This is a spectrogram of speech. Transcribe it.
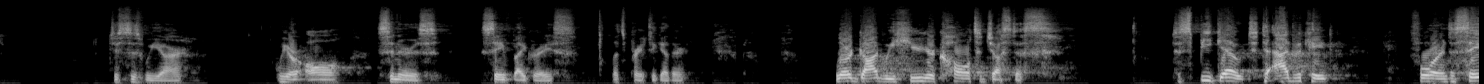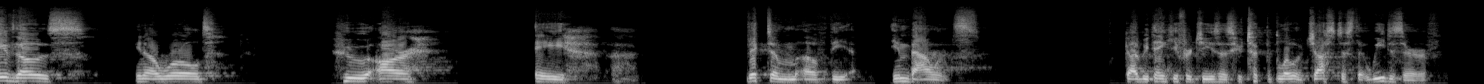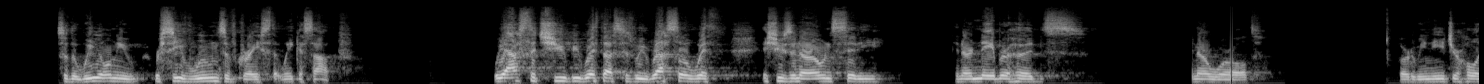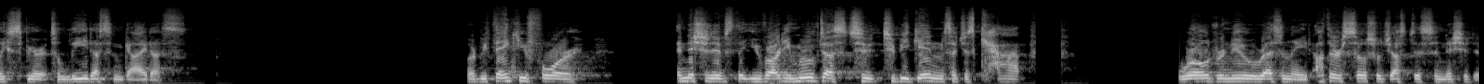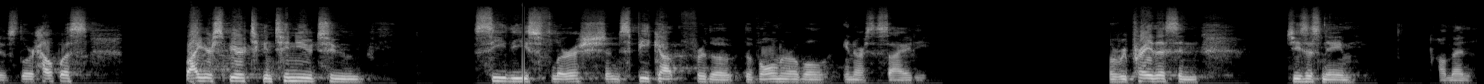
just as we are. We are all sinners saved by grace. Let's pray together. Lord God, we hear your call to justice, to speak out, to advocate for, and to save those in our world who are a uh, victim of the imbalance. God, we thank you for Jesus who took the blow of justice that we deserve so that we only receive wounds of grace that wake us up. We ask that you be with us as we wrestle with issues in our own city, in our neighborhoods, in our world. Lord, we need your Holy Spirit to lead us and guide us. Lord, we thank you for initiatives that you've already moved us to, to begin, such as CAP, World Renew, Resonate, other social justice initiatives. Lord, help us by your Spirit to continue to see these flourish and speak up for the, the vulnerable in our society. Lord, we pray this in Jesus' name. Amen.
